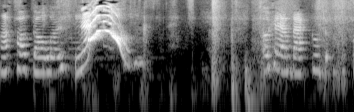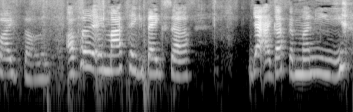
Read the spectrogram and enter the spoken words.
My five dollars. No. Okay, I'm back with five dollars. I'll put it in my piggy bank. So, yeah, I got the money.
